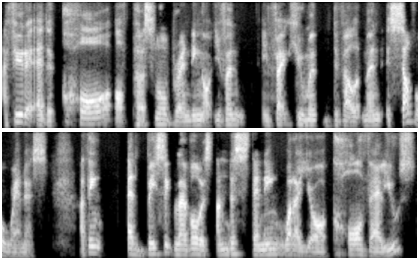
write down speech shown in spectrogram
I feel that at the core of personal branding or even in fact human development is self-awareness. I think at basic level is understanding what are your core values,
